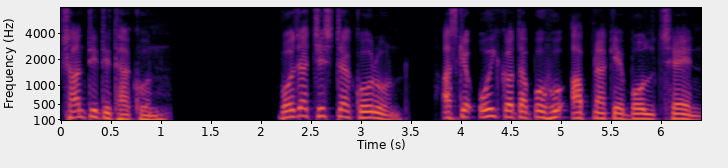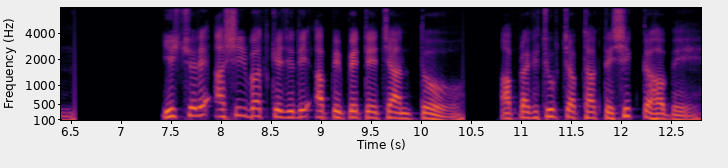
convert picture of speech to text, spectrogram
শান্তিতে থাকুন। বোঝার চেষ্টা করুন, আজকে ওই কথা প্রভু আপনাকে বলছেন। ঈশ্বরের আশীর্বাদকে যদি আপনি পেতে চান তো আপনাকে চুপচাপ থাকতে শিখতে হবে।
